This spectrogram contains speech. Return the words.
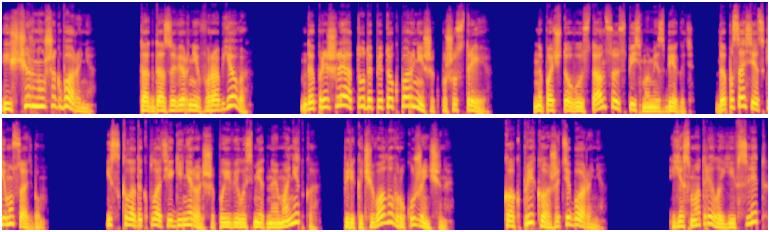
«Из Чернушек, барыня». «Тогда заверни в Воробьева. Да пришли оттуда пяток парнишек пошустрее. На почтовую станцию с письмами сбегать, да по соседским усадьбам». Из складок платья генеральши появилась медная монетка, перекочевала в руку женщины. «Как прикажете, барыня?» Я смотрела ей вслед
